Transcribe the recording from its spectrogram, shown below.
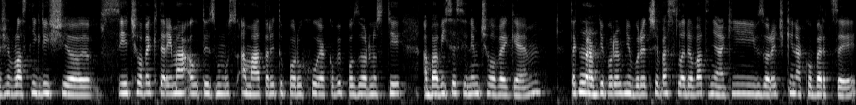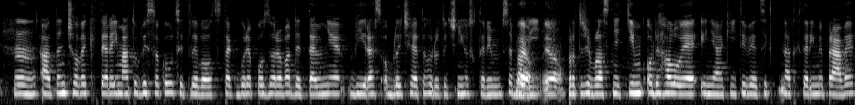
že vlastně když eh, je člověk, který má autismus a má tady tu poruchu jakoby pozornosti a baví se s jiným člověkem, tak hmm. pravděpodobně bude třeba sledovat nějaký vzorečky na koberci hmm. a ten člověk, který má tu vysokou citlivost, tak bude pozorovat detailně výraz obličeje toho dotyčního, s kterým se baví, jo, jo. protože vlastně tím odhaluje i nějaký ty věci, nad kterými právě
